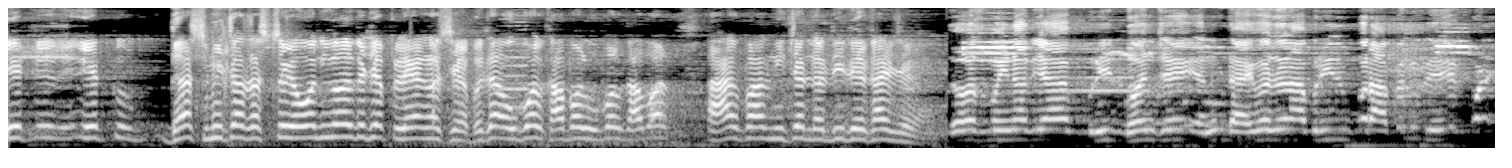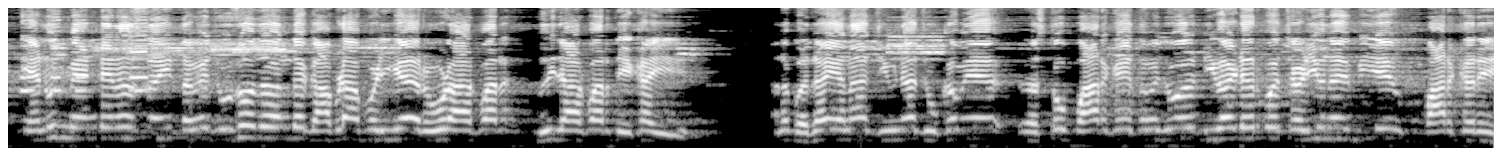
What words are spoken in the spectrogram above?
એક એક દસ મીટર રસ્તો એવો નહીં હોય કે જે પ્લેન હશે. બધા ઉપર ખાબડ ઉપર ખાબડ આર પાર નીચે નદી દેખાય છે. દસ મહિનાથી આ બ્રિજ બંધ છે. એનું ડાયવર્ઝન આ બ્રિજ ઉપર આપેલું છે. એનું જ મેન્ટેનન્સ નહીં. તમે જોશો તો અંદર ગાબડા પડી ગયા, રોડ આરપાર બ્રિજ આરપાર દેખાય. અને બધા એના જીવના જોખમે રસ્તો પાર કરે. તમે જો ડિવાઈડર પર ચડ્યું ને બી એ પાર કરે.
